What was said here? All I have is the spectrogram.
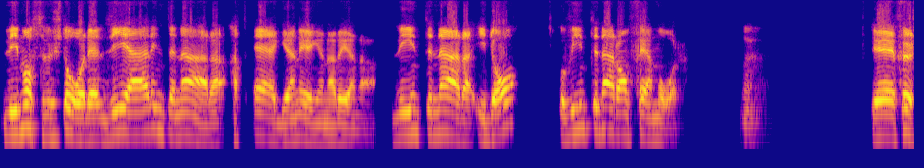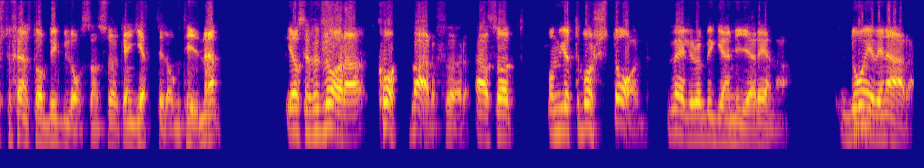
vi måste förstå det. Vi är inte nära att äga en egen arena. Vi är inte nära idag. Och vi är inte nära om fem år. Nej. Först och främst då bygglovsansökan jättelång tid. Men jag ska förklara kort varför. Alltså att om Göteborgs stad väljer att bygga en ny arena, då är vi nära.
